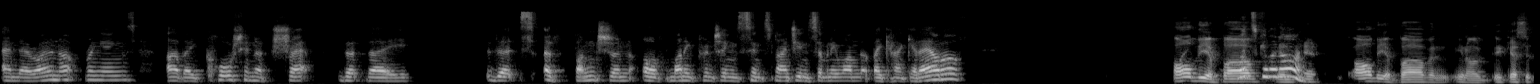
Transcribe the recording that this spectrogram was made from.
and their own upbringings? Are they caught in a trap that they that's a function of money printing since 1971 that they can't get out of? All the above. What's going and, on? And, all the above, and you know, I guess it,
